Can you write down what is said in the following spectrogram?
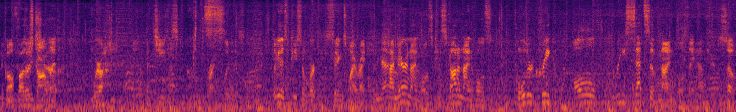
The Golf Fathers Gauntlet. We're on. Jesus Christ! Look at this. Look at this piece of work sitting to my right. Chimera nine holes, Cascata nine holes, Boulder Creek, all three sets of nine holes they have here. So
